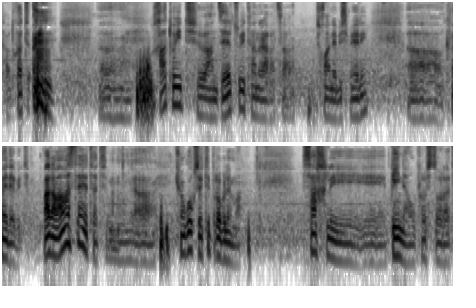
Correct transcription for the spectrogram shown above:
თქვათ, ხათვით, ან ძერწვით, ან რაღაცა ხვანებისმიერი ქმედებით. მაგრამ ამასთან ერთად ჩვენ გვაქვს ერთი პრობლემა. სახლი ბინა უფრო სწორად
